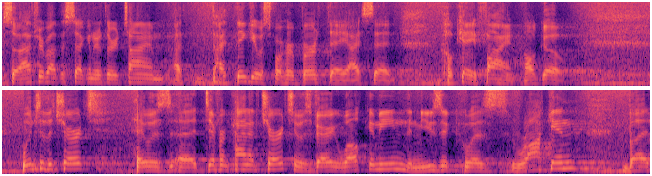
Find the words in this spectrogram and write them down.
So after about the second or third time, I, I think it was for her birthday, I said, okay, fine, I'll go. Went to the church, it was a different kind of church. It was very welcoming. The music was rocking, but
